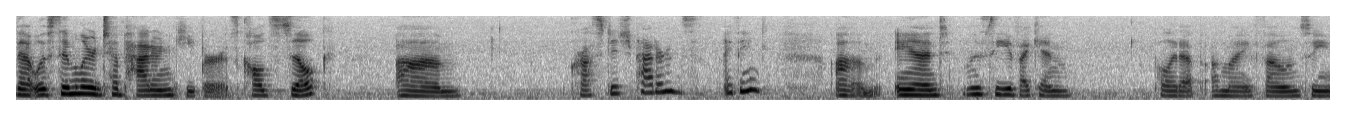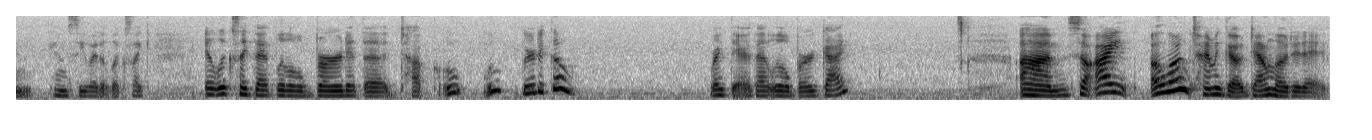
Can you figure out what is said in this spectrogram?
that was similar to Pattern Keeper. It's called Silk um, Cross Stitch Patterns, I think. Um, and let's see if I can pull it up on my phone so you can see what it looks like. It looks like that little bird at the top. Oh, where'd it go? Right there, that little bird guy. Um, so I, a long time ago, downloaded it.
